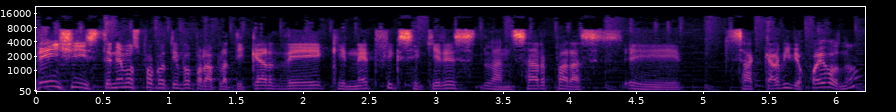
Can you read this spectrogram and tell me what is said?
Denshis, tenemos poco tiempo para platicar de que Netflix se quiere lanzar para eh, sacar videojuegos, ¿no?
